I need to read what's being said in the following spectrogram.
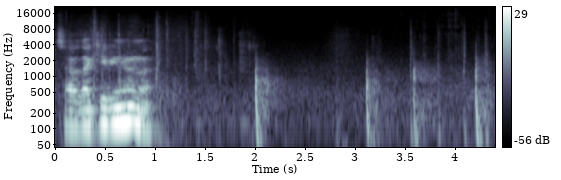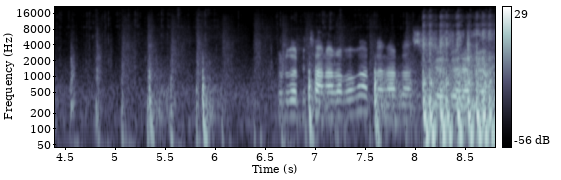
Sarıdaki bilmiyorum da. Şurada bir tane araba var da nereden sıkıyor göremiyorum.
